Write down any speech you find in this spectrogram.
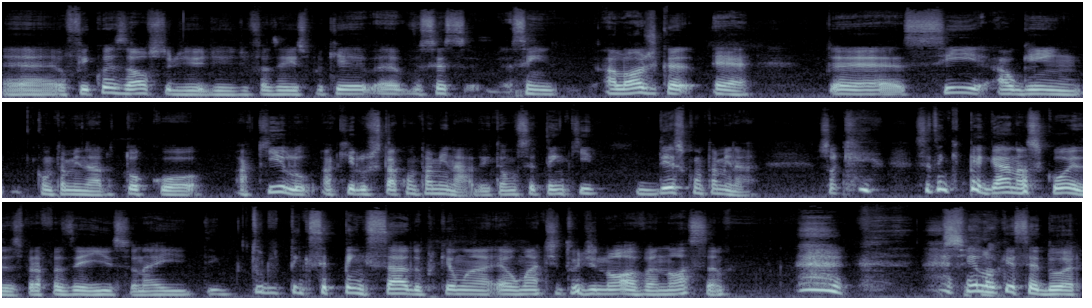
É, eu fico exausto de, de, de fazer isso, porque é, você, assim, a lógica é, é, se alguém contaminado tocou aquilo, aquilo está contaminado. Então você tem que descontaminar. Só que você tem que pegar nas coisas para fazer isso, né? E, e, tudo tem que ser pensado, porque é uma, é uma atitude nova, nossa. Sim. Enlouquecedor.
